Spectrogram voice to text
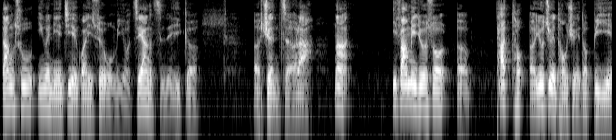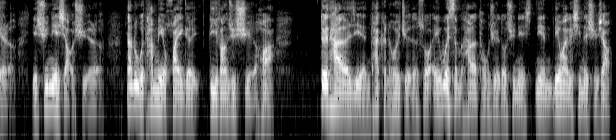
当初因为年纪的关系，所以我们有这样子的一个呃选择啦。那一方面就是说，呃，他同呃幼稚园同学也都毕业了，也去念小学了。那如果他没有换一个地方去学的话，对他而言，他可能会觉得说，诶，为什么他的同学都去念念另外一个新的学校，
